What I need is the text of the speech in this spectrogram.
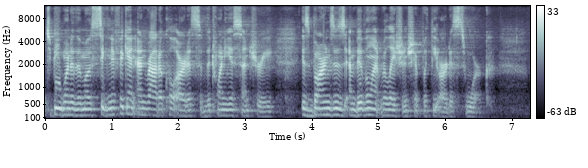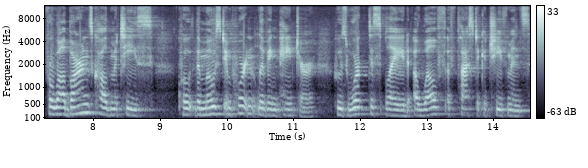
to be one of the most significant and radical artists of the 20th century is Barnes's ambivalent relationship with the artist's work. For while Barnes called Matisse, quote, the most important living painter whose work displayed a wealth of plastic achievements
